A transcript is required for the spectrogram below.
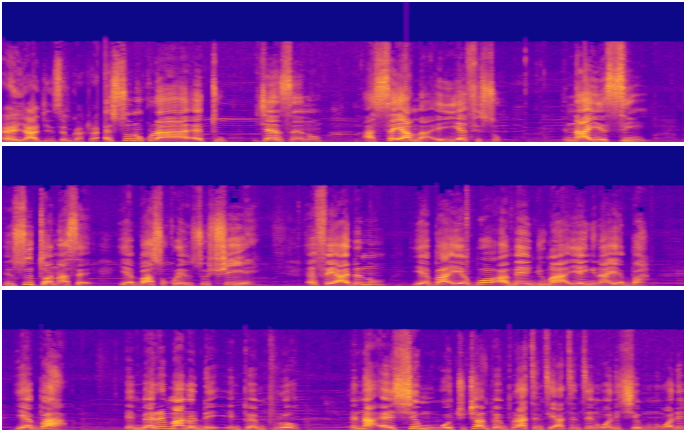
ɛyɛ agye nsɛm kakra. ɛso no koraa etu nkyɛnsee no asɛe ama eyi afi so. Na ayɛ sin nsu tɔ na sɛ yɛba so koraa nsu hwe yɛn. Afei ade no yɛba yɛbɔ aman dwuma a yɛn nyinaa yɛba. Yɛba a mmarima no de mpampuro na ɛhyɛ mu wɔtwitwa mpampuro atenten atenten na wɔde hyɛ mu no wɔde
